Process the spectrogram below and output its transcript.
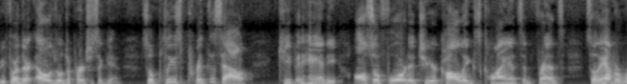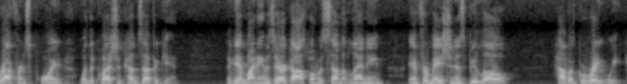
before they're eligible to purchase again. So please print this out, keep it handy. Also forward it to your colleagues, clients, and friends so they have a reference point when the question comes up again. Again, my name is Eric Gausepohl with Summit Lending. Information is below. Have a great week.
